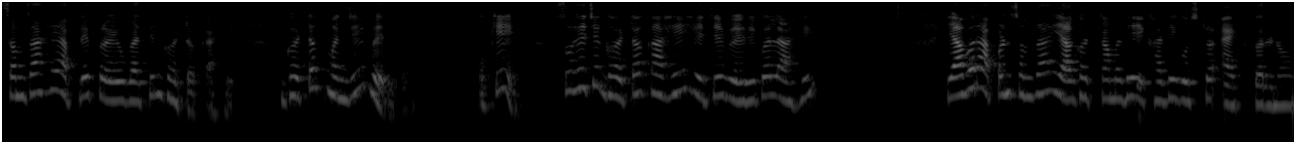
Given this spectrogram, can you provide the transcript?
समजा हे आपले प्रयोगातील घटक आहे. घटक म्हणजे व्हेरिएबल ओके? सो हे जे घटक आहे हे जे व्हेरिएबल आहे यावर आपण समजा या घटकामध्ये एखादी गोष्ट ऍड करणं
